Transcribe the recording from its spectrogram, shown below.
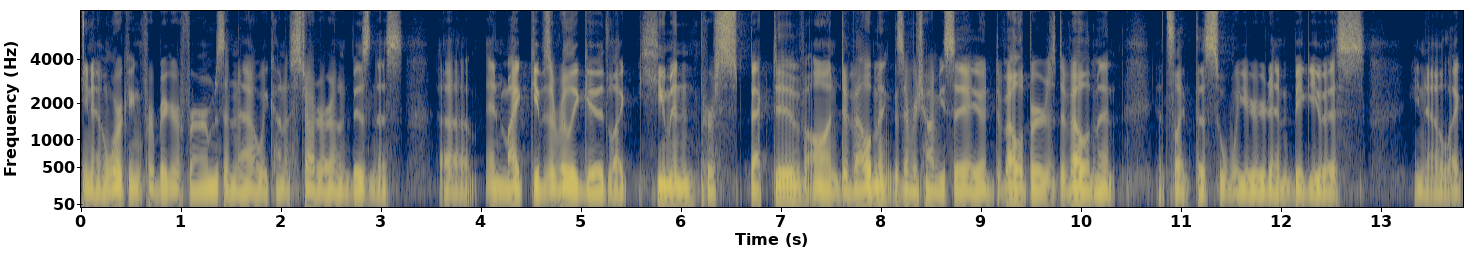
you know, working for bigger firms, and now we kind of start our own business. Uh, and Mike gives a really good like human perspective on development because every time you say a developer's development, it's like this weird, ambiguous, you know, like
